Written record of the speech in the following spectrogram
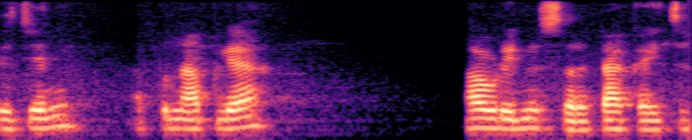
त्याच्याने आपण आपल्या आवडीनुसार टाकायचं.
